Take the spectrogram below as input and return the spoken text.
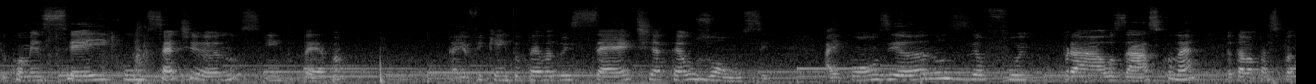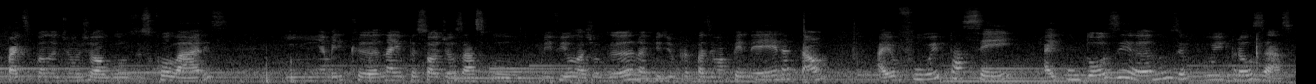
eu comecei com 7 anos em Itupeva. Aí eu fiquei em Itupeva dos 7 até os 11. Aí com 11 anos eu fui pra Osasco, né? Eu tava participa- participando de uns jogos escolares em Americana. Aí o pessoal de Osasco me viu lá jogando, aí pediu pra fazer uma peneira e tal. Aí eu fui, passei. Aí com 12 anos eu fui pra Osasco.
